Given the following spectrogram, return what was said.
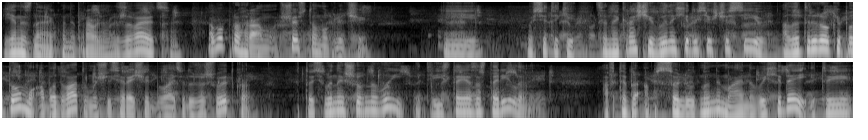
я не знаю, як вони правильно називаються, або програму, щось в тому ключі. І усі такі, це найкращий винахід усіх часів. Але три роки по тому, або два, тому що ці речі відбуваються дуже швидко. Хтось винайшов новий, і твій стає застарілим. А в тебе абсолютно немає нових ідей, і ти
